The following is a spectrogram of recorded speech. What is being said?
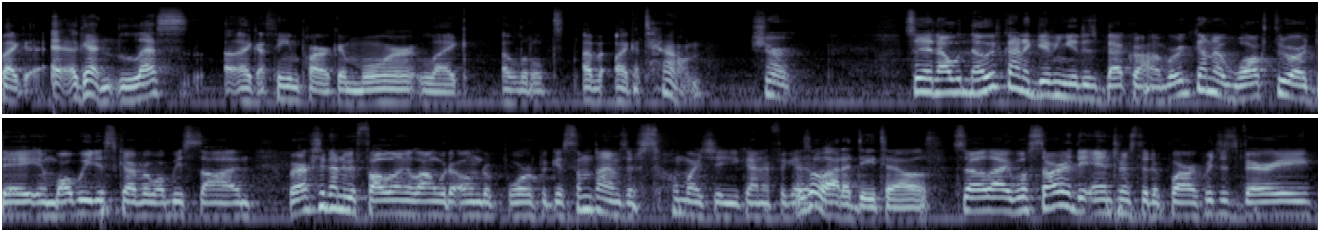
like again less like a theme park and more like a little t- like a town. Sure. So yeah, now now we've kind of given you this background. We're gonna walk through our day and what we discovered, what we saw, and we're actually gonna be following along with our own report because sometimes there's so much that you kind of forget. There's a lot of details. So like we'll start at the entrance to the park, which is very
